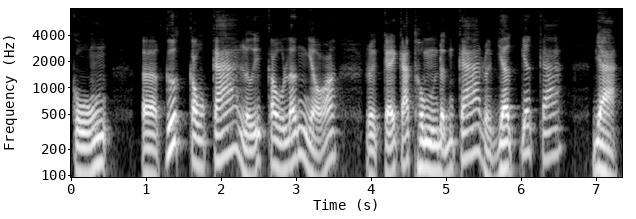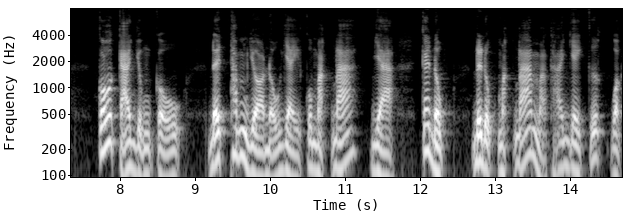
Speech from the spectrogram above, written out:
cuộn, uh, cước câu cá, lưỡi câu lớn nhỏ, rồi kể cả thùng đựng cá, rồi vợt vớt cá và có cả dụng cụ để thăm dò độ dày của mặt đá và cái đục để đục mặt đá mà thả dây cước hoặc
